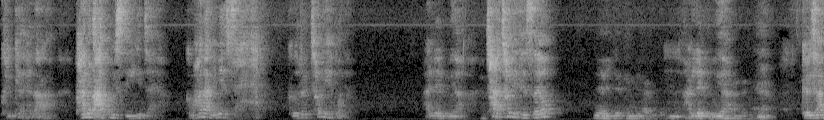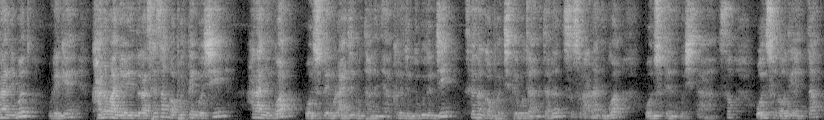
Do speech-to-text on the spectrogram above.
그렇게 해라. 반응 있을 때 이긴 자야. 그럼 하나님이 싹 그거를 처리해 버려. 할렐루야. 차 처리됐어요? 예, 이제 됩니다. 음, 할렐루야. 그래서 하나님은 우리에게 가늠한 여인들아 세상과 벗된 것이 하나님과 원수됨을 알지 못하느냐 그런즉 누구든지 세상과 벗이 되고자 하는 자는 스스로 하나님과 원수되는 것이다 그래서 원수는 어디가 있다?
